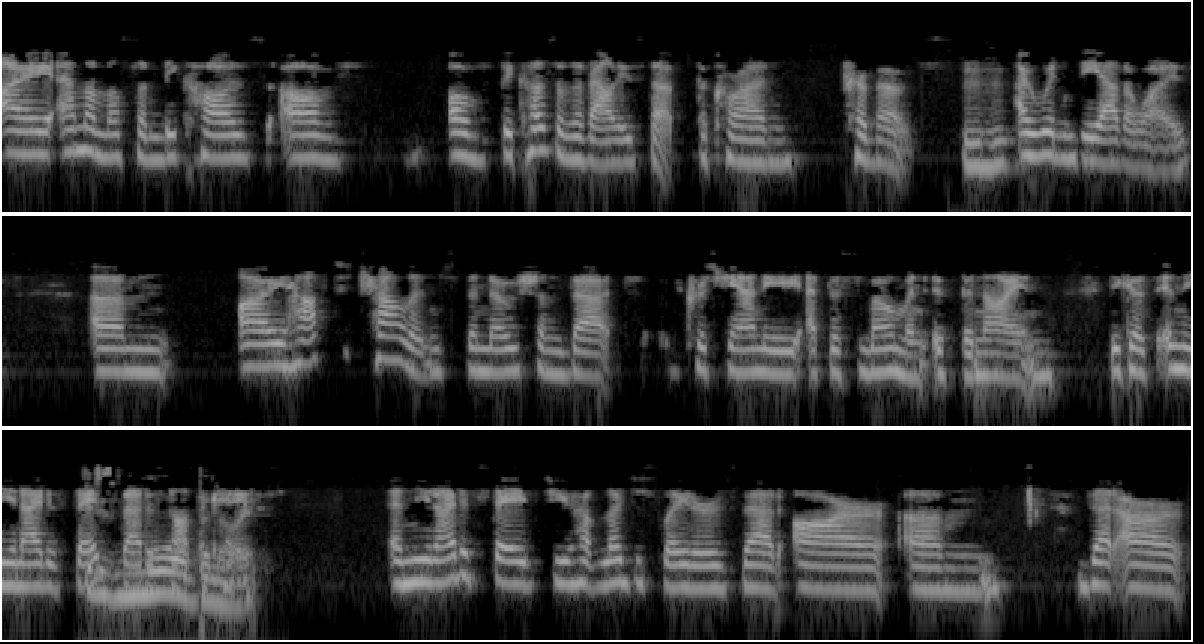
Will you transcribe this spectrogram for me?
I am a Muslim because of of because of the values that the Quran promotes. Mm-hmm. I wouldn't be otherwise. Um, I have to challenge the notion that Christianity at this moment is benign because in the United States that is not benign. the case. In the United States, you have legislators that are um, that are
